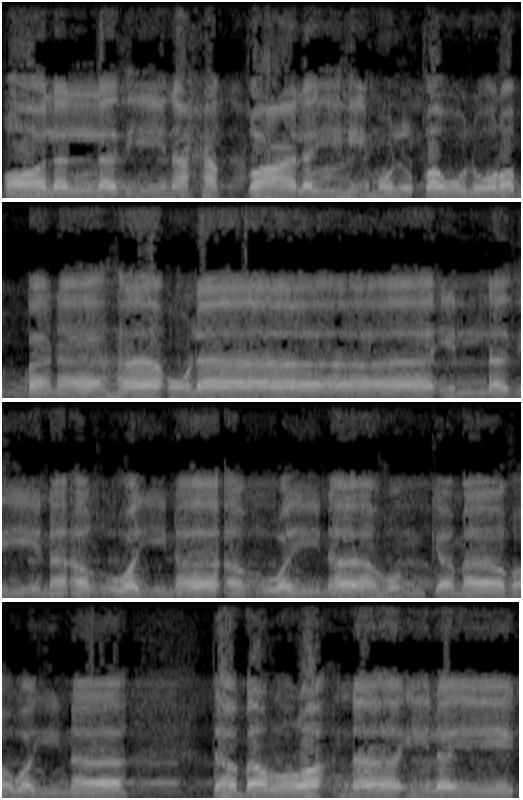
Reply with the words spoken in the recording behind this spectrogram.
قال الذين حق عليهم القول ربنا هؤلاء الذين أغوينا أغويناهم كما غوينا تبرأنا إليك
